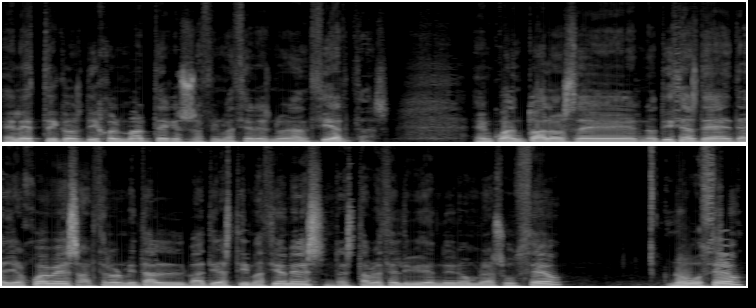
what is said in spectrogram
eléctricos, dijo el martes que sus afirmaciones no eran ciertas. En cuanto a las noticias de, ayer jueves, ArcelorMittal batía estimaciones, restablece el dividendo y nombra a su CEO, nuevo CEO,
